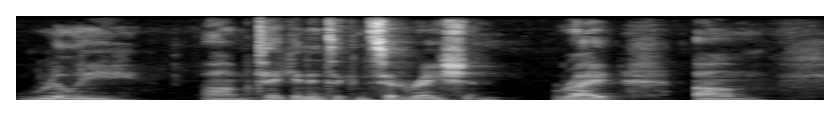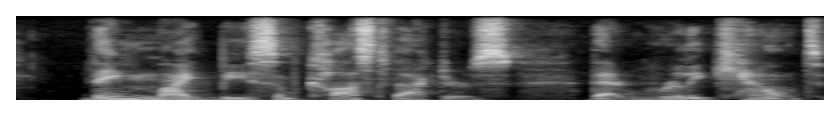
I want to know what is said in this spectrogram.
really um, taken into consideration, right? Um, they might be some cost factors that really count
